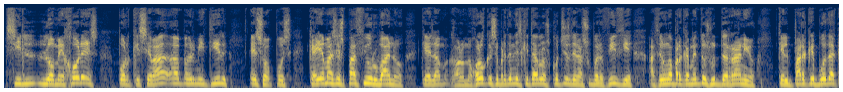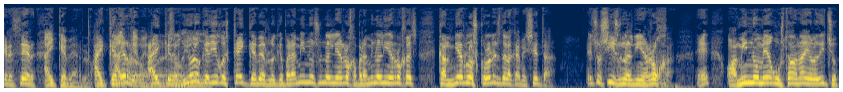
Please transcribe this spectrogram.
Si lo mejor es porque se va a permitir eso, pues que haya más espacio urbano, que a lo mejor lo que se pretende es quitar los coches de la superficie, hacer un aparcamiento subterráneo, que el parque pueda crecer. Hay que verlo. Hay que Hay que verlo, hay que verlo. Yo lo que digo es que hay que verlo, que para mí no es una línea roja, para mí una línea roja es cambiar los colores de la camiseta. Eso sí es una línea roja. ¿eh? O a mí no me ha gustado nada, lo he dicho,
